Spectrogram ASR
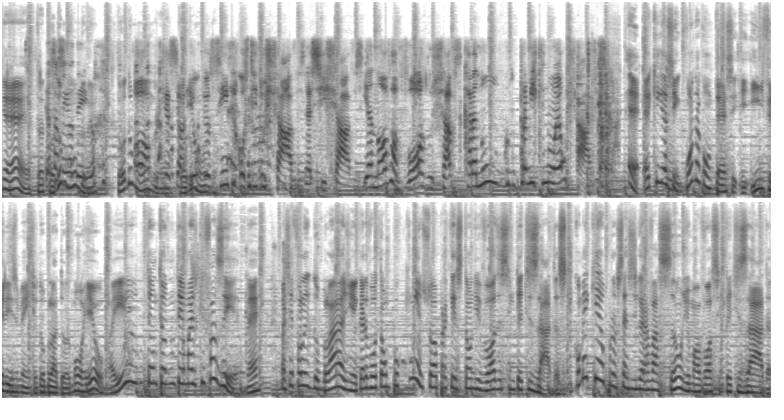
É, Eu todo também mundo, odeio. né? Todo mundo. Ó, porque assim, ó, eu, mundo. eu sempre gostei do Chaves, né? Assisti Chaves. E a nova voz do Chaves, cara, não. Pra mim que não é o Chaves, cara. É, é que assim, quando acontece e infelizmente o dublador morreu, aí não tem, não tem- mais o que fazer, né? Mas você falou de dublagem, eu quero voltar um pouquinho só pra questão de vozes sintetizadas. Como é que é o processo de gravação de uma voz sintetizada?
